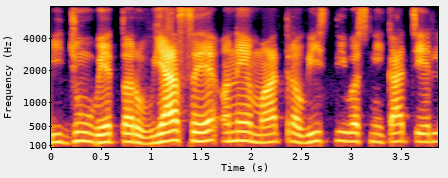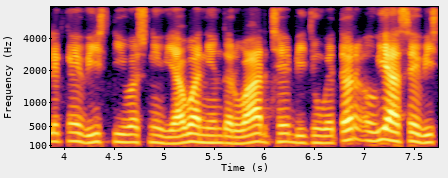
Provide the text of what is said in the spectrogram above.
બીજું વેતર વ્યાસે અને માત્ર વીસ દિવસની કાચી એટલે કે વીસ દિવસની વ્યાવાની અંદર વાર છે, બીજું વેતર વ્યાસે વીસ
